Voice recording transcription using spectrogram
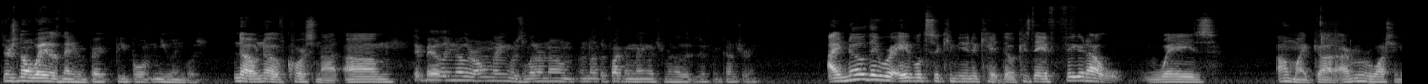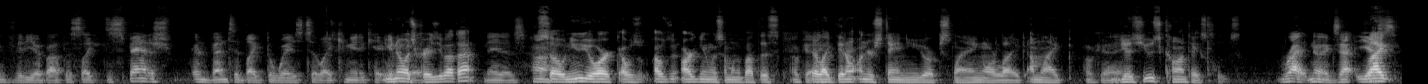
There's no way those Native people knew English. No, no, of course not. Um, They barely know their own language, let alone another fucking language from another different country. I know they were able to communicate though, because they had figured out ways. Oh my god! I remember watching a video about this. Like the Spanish invented like the ways to like communicate. You with know what's crazy about that? Natives. Huh. So New York, I was I was arguing with someone about this. Okay. They're like they don't understand New York slang or like I'm like okay. just use context clues. Right. No. Exactly. Yes. Like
